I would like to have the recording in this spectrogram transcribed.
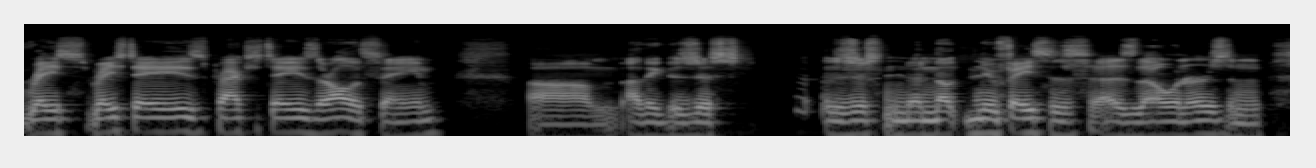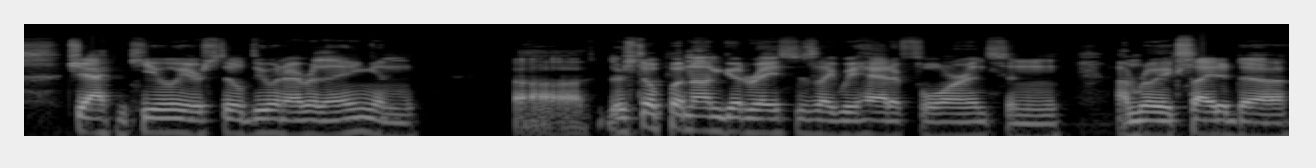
race race days, practice days, they're all the same. Um, I think there's just there's just new faces as the owners, and Jack and Keeley are still doing everything, and uh, they're still putting on good races like we had at Florence, and I'm really excited to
